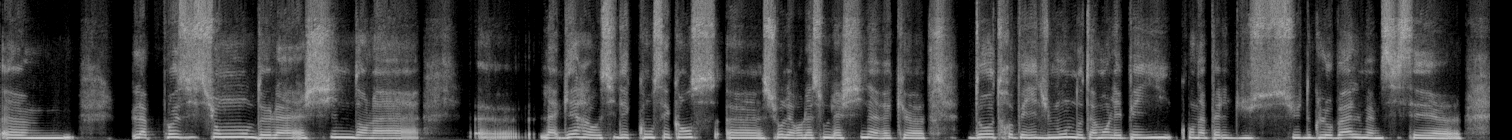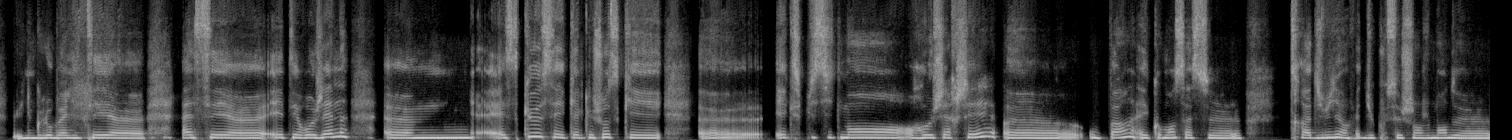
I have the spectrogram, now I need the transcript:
la position de la Chine dans la euh, la guerre a aussi des conséquences euh, sur les relations de la Chine avec euh, d'autres pays du monde, notamment les pays qu'on appelle du Sud global, même si c'est une globalité assez hétérogène. Est-ce que c'est quelque chose qui est explicitement recherché ou pas? Et comment ça se traduit en fait du coup ce changement de,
